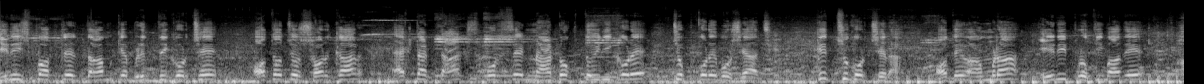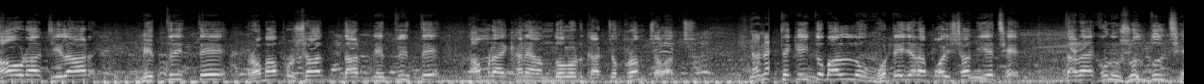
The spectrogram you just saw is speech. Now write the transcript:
জিনিসপত্রের দামকে বৃদ্ধি করছে অথচ সরকার একটা টাস্ক ফোর্সের নাটক তৈরি করে চুপ করে বসে আছে। কিচ্ছু করছে না। অতএব আমরা এরই প্রতিবাদে হাওড়া জেলার নেতৃত্বে রমাপ্রসাদ তার নেতৃত্বে আমরা এখানে আন্দোলন কার্যক্রম চালাচ্ছি। থেকেই তো বাড়ল ভোটে যারা পয়সা দিয়েছে তারা এখন উসুল তুলছে।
